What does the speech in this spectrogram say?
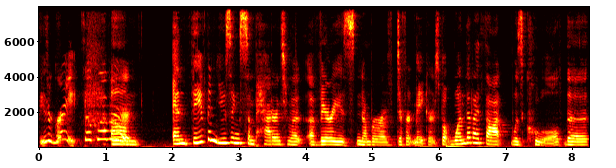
these are great. So clever. Um, and they've been using some patterns from a, a various number of different makers, but one that I thought was cool, the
